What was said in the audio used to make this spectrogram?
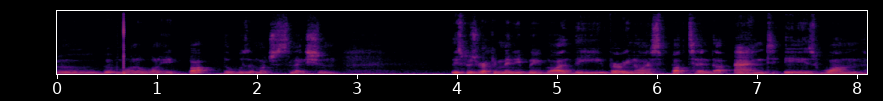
Ooh, a bit more than I wanted, but there wasn't much selection this was recommended me by the very nice bud tender and it is one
